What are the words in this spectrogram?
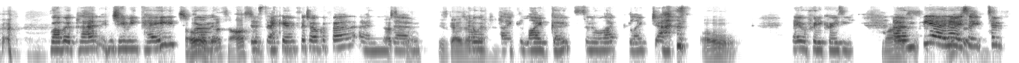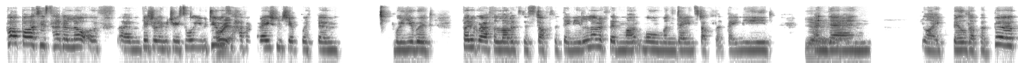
Robert Plant and Jimmy Page. Oh, that's awesome! The second photographer, and um, cool. These guys are like live goats and all that, like jazz. Oh, they were pretty crazy. Nice. Um, yeah, no. So, so pop artists had a lot of um, visual imagery. So what you would do oh, is yeah. have a relationship with them, where you would photograph a lot of the stuff that they need, a lot of the more mundane stuff that they need, yeah, and yeah, then like build up a book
